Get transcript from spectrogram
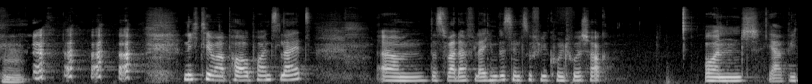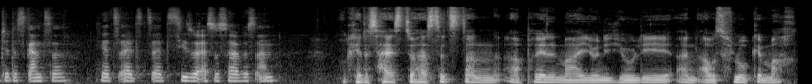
Mhm. Nicht Thema PowerPoint-Slides. Ähm, das war dann vielleicht ein bisschen zu viel Kulturschock. Und ja, biete das Ganze jetzt als, als CISO as a Service an. Okay, das heißt, du hast jetzt dann April, Mai, Juni, Juli einen Ausflug gemacht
